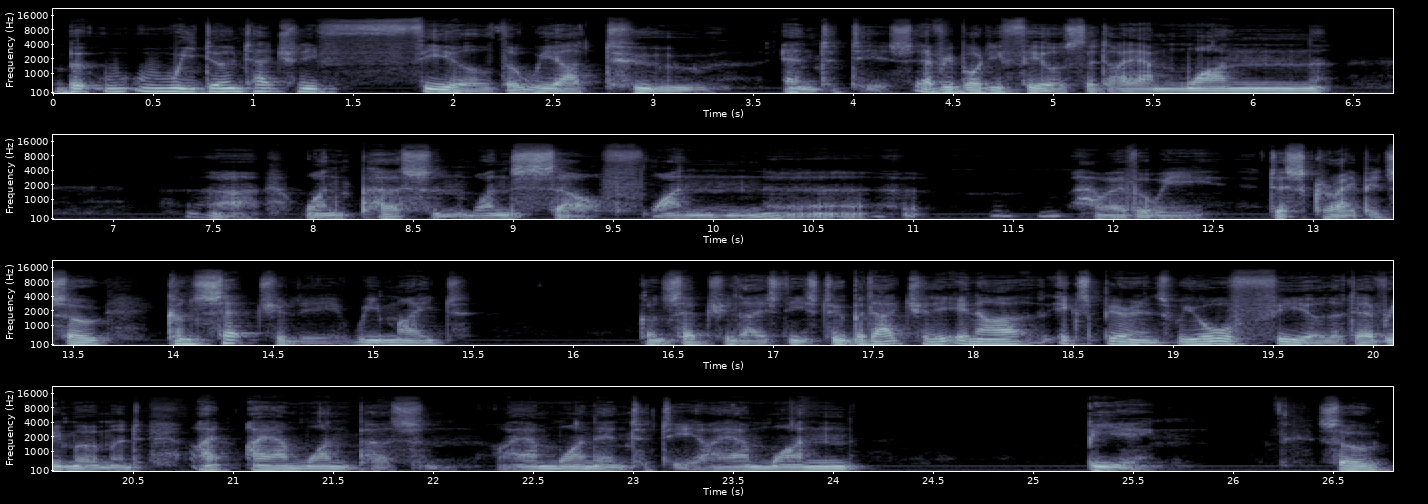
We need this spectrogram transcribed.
but we don't actually feel that we are two entities. Everybody feels that I am one, uh, one person, one self, one, uh, however we describe it. So conceptually, we might conceptualize these two, but actually, in our experience, we all feel at every moment, I, I am one person, I am one entity, I am one being. So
